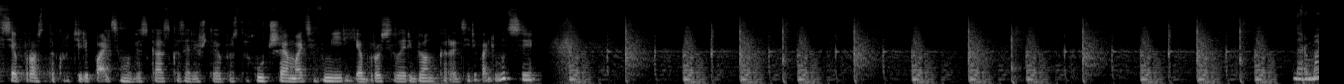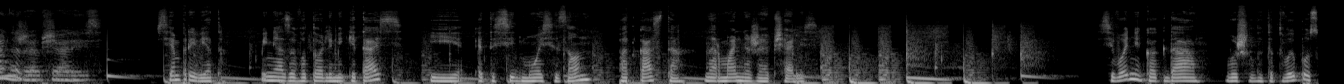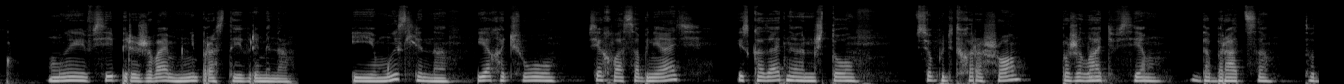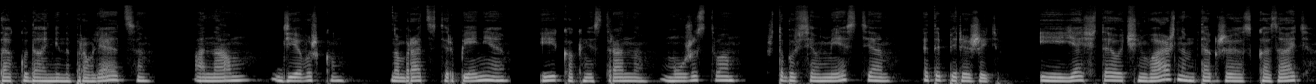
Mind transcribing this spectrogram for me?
Все просто крутили пальцем у виска, сказали, что я просто худшая мать в мире. Я бросила ребенка ради революции. Нормально же общались. Всем привет! Меня зовут Оля Микитась, и это седьмой сезон подкаста «Нормально же общались». Сегодня, когда вышел этот выпуск, мы все переживаем непростые времена. И мысленно я хочу всех вас обнять и сказать, наверное, что все будет хорошо, пожелать всем добраться туда, куда они направляются, а нам, девушкам, набраться терпения и, как ни странно, мужества, чтобы все вместе это пережить. И я считаю очень важным также сказать,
